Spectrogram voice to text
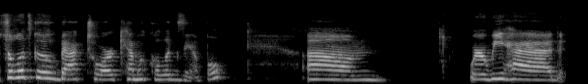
So let's go back to our chemical example um, where we had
